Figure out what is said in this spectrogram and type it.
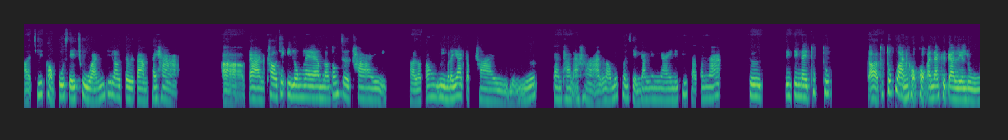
อชีวิตของผู้เสฉวนที่เราเจอตามชายหาดการเข้าเช็คอินโรงแรมเราต้องเจอใครเราต้องมีมารยาทกับใคร หรือการทานอาหารเราไม่ควรเสียงดังยังไงในที่สาธารณะ คือจริงๆในทุกๆทุกๆวันของของอันนั้นคือการเรียนรู้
